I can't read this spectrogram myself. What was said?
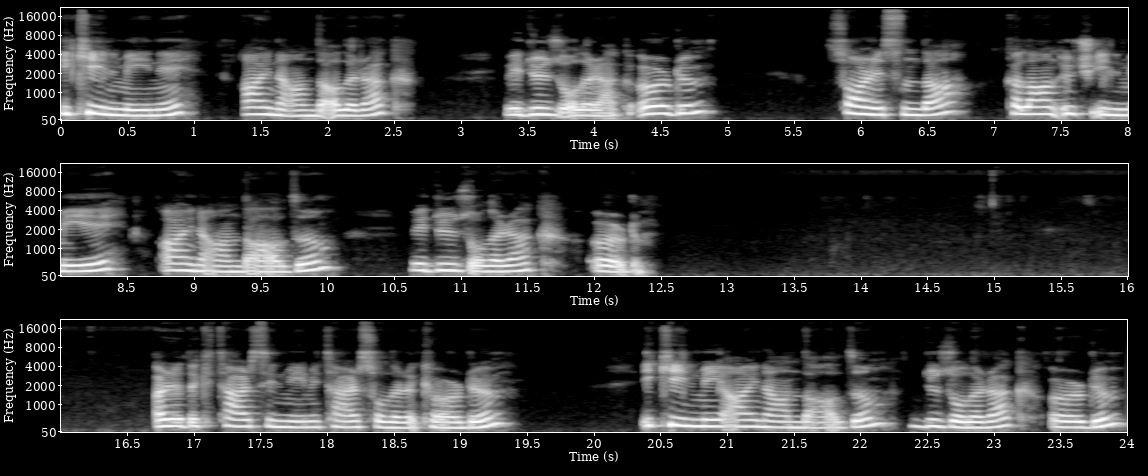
2 ilmeğini aynı anda alarak ve düz olarak ördüm. Sonrasında kalan 3 ilmeği aynı anda aldım ve düz olarak ördüm. Aradaki ters ilmeğimi ters olarak ördüm. İki ilmeği aynı anda aldım. Düz olarak ördüm.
